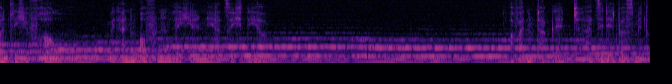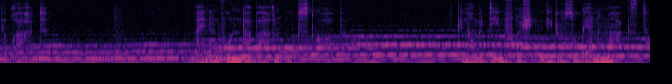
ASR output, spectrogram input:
Freundliche Frau mit einem offenen Lächeln nähert sich dir. Auf einem Tablett hat sie dir etwas mitgebracht. Einen wunderbaren Obstkorb. Genau mit den Früchten, die du so gerne magst.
